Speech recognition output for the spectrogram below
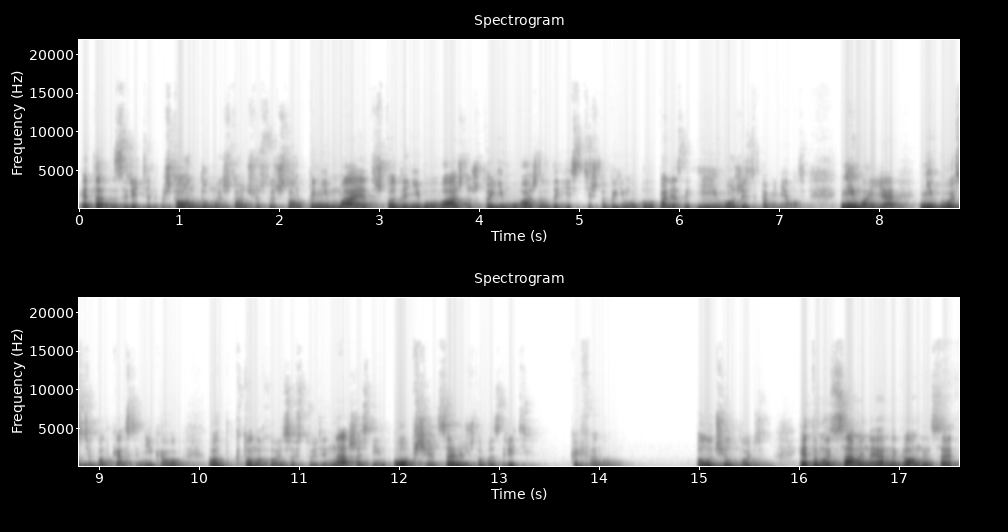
Это зритель. Что он думает, что он чувствует, что он понимает, что для него важно, что ему важно донести, чтобы ему было полезно и его жизнь поменялась. Ни моя, ни гостю подкаста, никого. Вот кто находится в студии. Наша с ним общая цель, чтобы зритель кайфанул, получил пользу. Это мой самый, наверное, главный инсайт.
